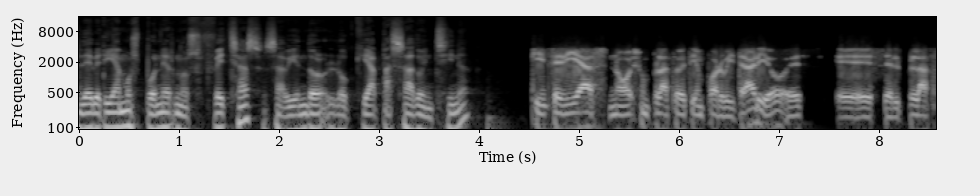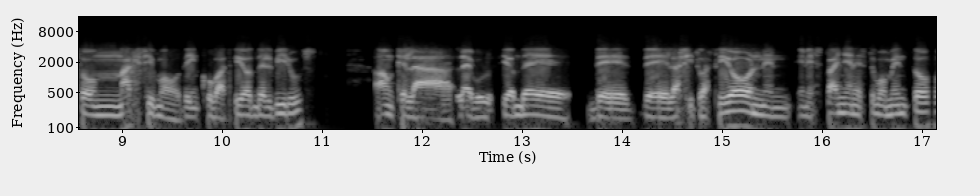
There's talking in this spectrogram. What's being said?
deberíamos ponernos fechas sabiendo lo que ha pasado en China? 15 días no es un plazo de tiempo arbitrario, es es el plazo máximo de incubación del virus, aunque la, evolución de, la situación en, en, España en este momento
